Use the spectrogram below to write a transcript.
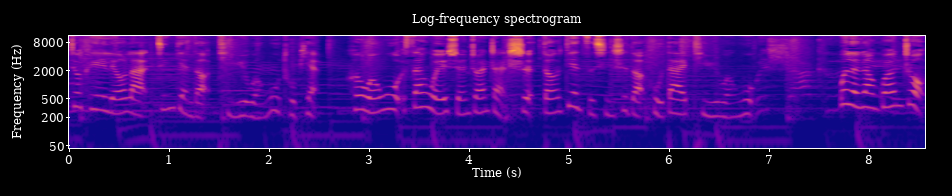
就可以浏览经典的体育文物图片和文物三维旋转展示等电子形式的古代体育文物。为了让观众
